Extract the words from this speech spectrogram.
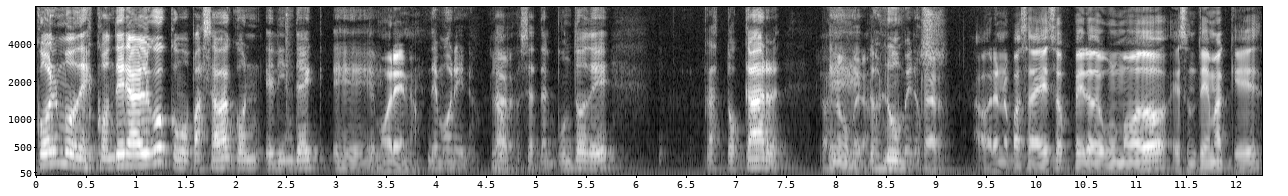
colmo de esconder algo como pasaba con el INDEC. Eh, de Moreno. De Moreno. Claro. O sea, hasta el punto de trastocar los números. Los números. Claro. Ahora no pasa eso, pero de algún modo es un tema que,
